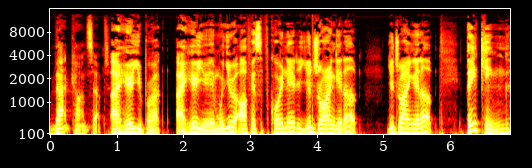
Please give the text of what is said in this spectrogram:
that concept? I hear you, Brock. I hear you. And when you're an offensive coordinator, you're drawing it up. You're drawing it up, thinking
